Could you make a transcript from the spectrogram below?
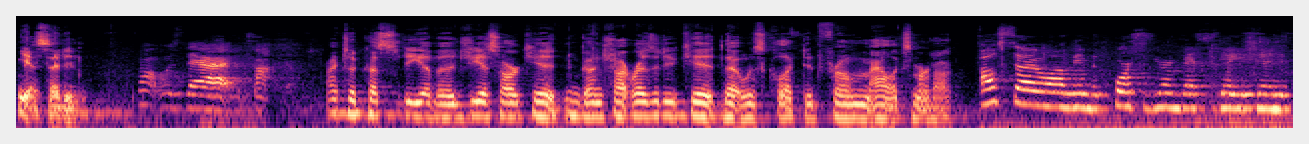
Yes, I did. What was that? I took custody of a GSR kit and gunshot residue kit that was collected from Alex Murdaugh. Also, um, in the course of your investigation,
